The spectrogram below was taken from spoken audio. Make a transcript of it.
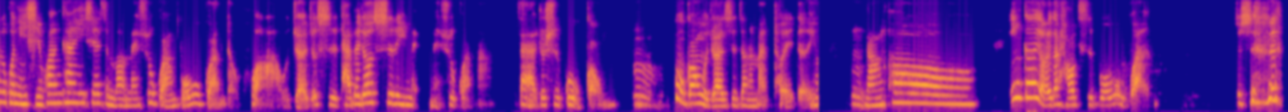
如果你喜欢看一些什么美术馆、博物馆的话，我觉得就是台北就是市立美美术馆嘛，再来就是故宫。嗯，故宫我觉得是真的蛮推的，因为嗯，然后莺歌有一个陶瓷博物馆，就是。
